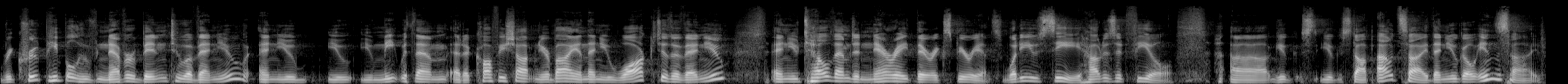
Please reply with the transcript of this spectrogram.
recruit people who've never been to a venue and you, you, you meet with them at a coffee shop nearby and then you walk to the venue and you tell them to narrate their experience. What do you see? How does it feel? Uh, you, you stop outside, then you go inside.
